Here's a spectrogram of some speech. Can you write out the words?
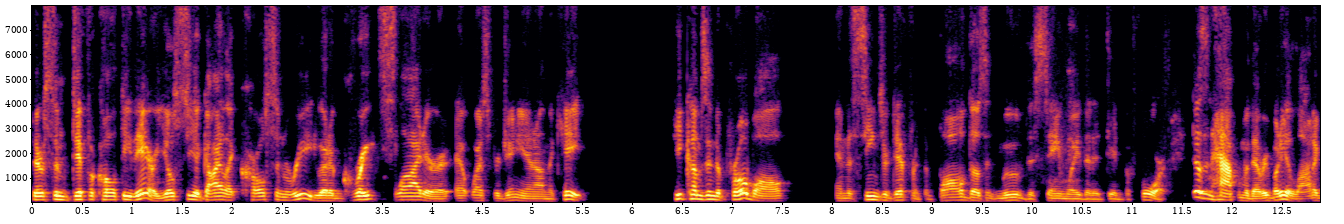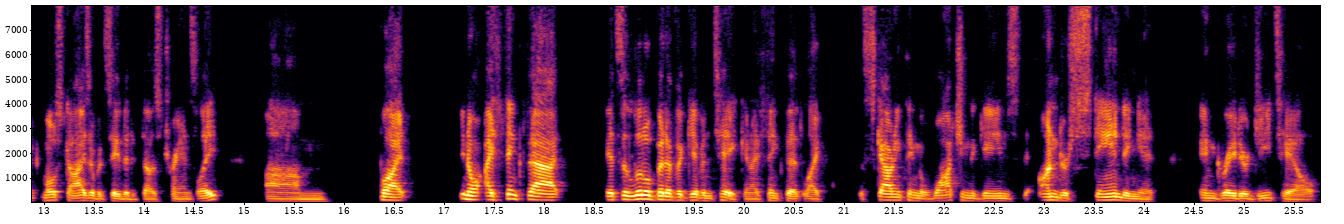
there's some difficulty there. You'll see a guy like Carlson Reed who had a great slider at West Virginia and on the Cape. He comes into pro ball and the seams are different. The ball doesn't move the same way that it did before. It doesn't happen with everybody. A lot of most guys, I would say that it does translate. Um, but you know, I think that it's a little bit of a give and take. And I think that like the scouting thing, the watching the games, the understanding it in greater detail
